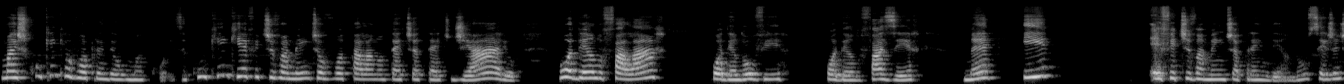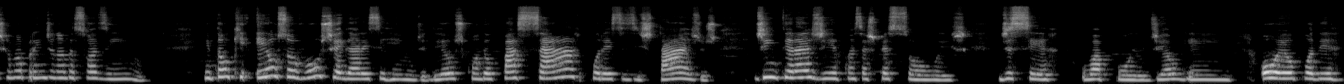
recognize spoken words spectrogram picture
Mas com quem que eu vou aprender alguma coisa? Com quem que efetivamente eu vou estar lá no tete a tete diário, podendo falar, podendo ouvir, podendo fazer, né? E efetivamente aprendendo. Ou seja, a gente não aprende nada sozinho. Então, que eu só vou chegar a esse reino de Deus quando eu passar por esses estágios de interagir com essas pessoas, de ser o apoio de alguém, ou eu poder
